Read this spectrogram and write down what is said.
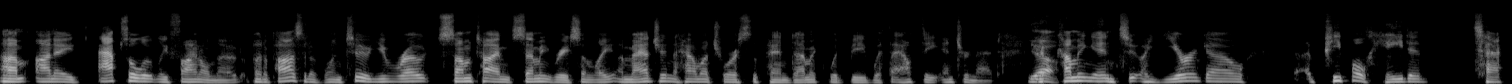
um, on a absolutely final note, but a positive one too, you wrote sometime semi recently, imagine how much worse the pandemic would be without the internet. Yeah. You know, coming into a year ago, uh, people hated tech.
